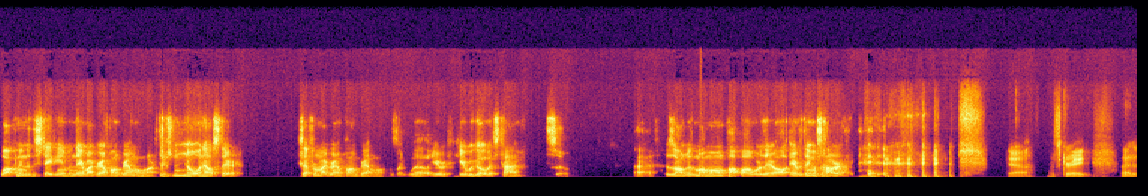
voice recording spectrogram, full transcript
walking into the stadium, and there my grandpa and grandma are. There's no one else there except for my grandpa and grandma. I was like, well, here, here we go. It's time. So uh, as long as mama and papa were there, all, everything was all right. yeah, that's great. Uh,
